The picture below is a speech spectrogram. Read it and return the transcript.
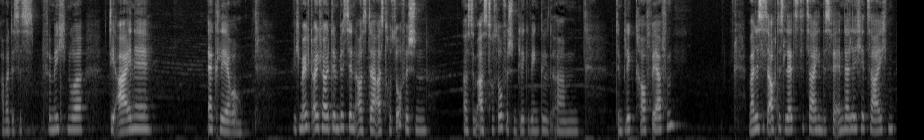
Aber das ist für mich nur die eine Erklärung. Ich möchte euch heute ein bisschen aus der astrosophischen, aus dem astrosophischen Blickwinkel ähm, den Blick drauf werfen, weil es ist auch das letzte Zeichen, das veränderliche Zeichen.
